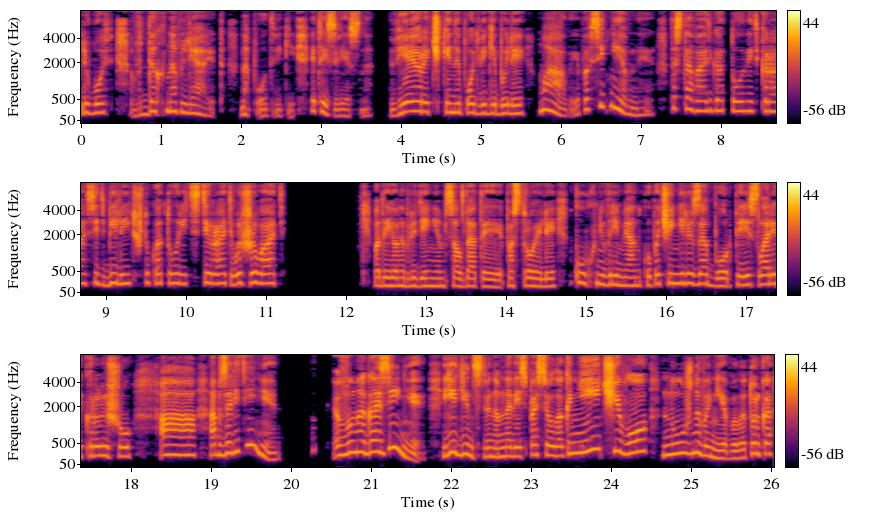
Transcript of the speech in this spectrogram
Любовь вдохновляет на подвиги, это известно. Верочкины подвиги были малые, повседневные. Доставать, готовить, красить, белить, штукатурить, стирать, вышивать. Под ее наблюдением солдаты построили кухню-времянку, починили забор, переслали крышу, а обзаведение в магазине, единственном на весь поселок, ничего нужного не было, только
